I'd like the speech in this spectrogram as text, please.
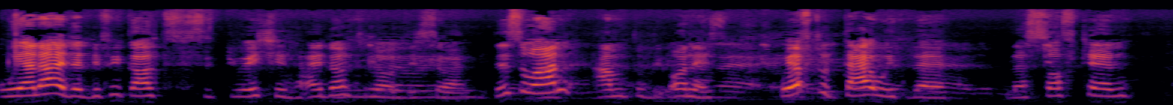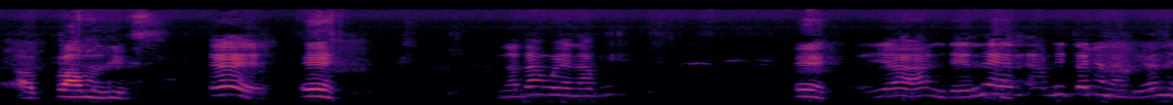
we are now at a difficult situation. I don't know this one. This one, I'm to be honest, we have to tie with the the softened uh, palm leaves. Eh, natangwena eh. Ya ndene amitanya nadigane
